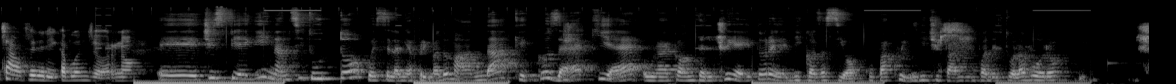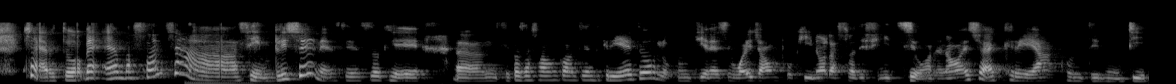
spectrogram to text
Ciao Federica, buongiorno. e ci spieghi innanzitutto, questa è la mia prima domanda, che cos'è, chi è una content creator e di cosa si occupa, quindi ci parli un po' del tuo lavoro? Certo, beh, è abbastanza semplice, nel senso che ehm, che cosa fa un content creator? Lo contiene, se vuoi, già un pochino la sua definizione, no? E cioè crea contenuti.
